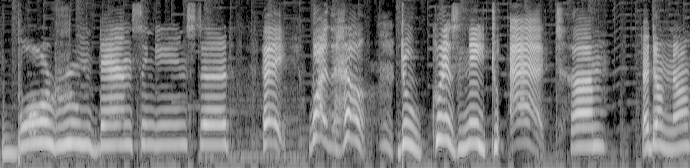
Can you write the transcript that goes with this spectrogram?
ballroom dancing instead. Hey, why the hell do Kris need to act? Um, I don't know.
